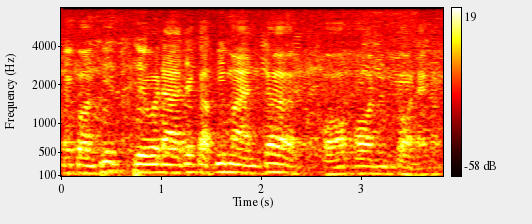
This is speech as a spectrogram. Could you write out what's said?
แต่ก่อนที่เทวดาจะกลับวิมานก็ขอพรก่อนนะครับ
